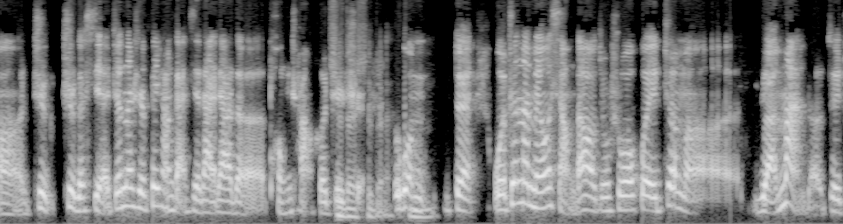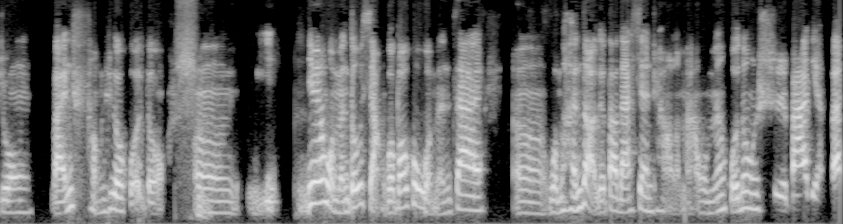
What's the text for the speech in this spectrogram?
呃，致致个谢，真的是非常感谢大家的捧场和支是的，持。是的。如果、嗯对我真的没有想到，就说会这么圆满的最终完成这个活动。嗯，因因为我们都想过，包括我们在嗯，我们很早就到达现场了嘛。我们活动是八点半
